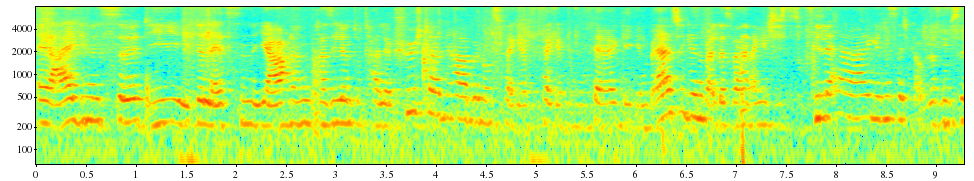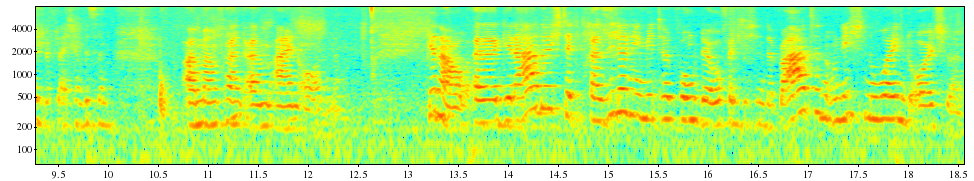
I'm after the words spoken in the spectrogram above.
äh, Ereignisse, die in den letzten Jahren Brasilien total erschüchtert haben, uns vergegenwärtigen, weil das waren eigentlich zu viele Ereignisse. Ich glaube, das müssen wir vielleicht ein bisschen am Anfang ähm, einordnen. Genau, äh, gerade steht Brasilien im Mittelpunkt der öffentlichen Debatten und nicht nur in Deutschland.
